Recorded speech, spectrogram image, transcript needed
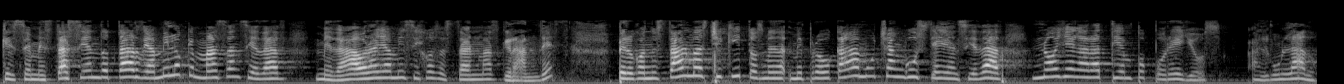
que, se me está haciendo tarde, a mí lo que más ansiedad me da, ahora ya mis hijos están más grandes, pero cuando estaban más chiquitos me, me provocaba mucha angustia y ansiedad no llegar a tiempo por ellos a algún lado.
